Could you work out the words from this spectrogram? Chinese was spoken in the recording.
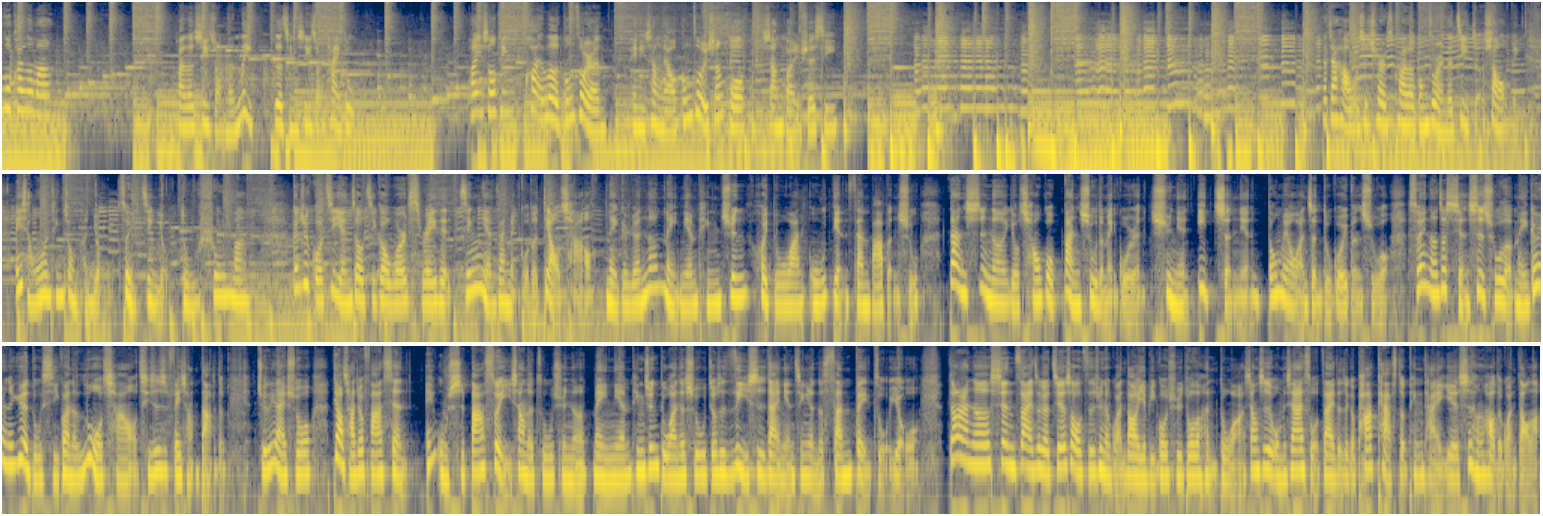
工作快乐吗？快乐是一种能力，热情是一种态度。欢迎收听《快乐工作人》，陪你畅聊工作与生活、商管与学习。大家好，我是 Cheers 快乐工作人的记者邵敏。诶，想问问听众朋友，最近有读书吗？根据国际研究机构 Words Rated 今年在美国的调查哦，每个人呢每年平均会读完五点三八本书，但是呢有超过半数的美国人去年一整年都没有完整读过一本书哦，所以呢这显示出了每个人的阅读习惯的落差哦，其实是非常大的。举例来说，调查就发现。诶，五十八岁以上的族群呢，每年平均读完的书就是 Z 世代年轻人的三倍左右哦。当然呢，现在这个接受资讯的管道也比过去多了很多啊，像是我们现在所在的这个 Podcast 平台也是很好的管道啦。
